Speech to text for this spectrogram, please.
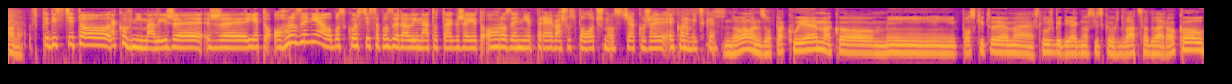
Ano. Vtedy ste to ako vnímali, že, že je to ohrozenie, alebo skôr ste sa pozerali na to tak, že je to ohrozenie pre vašu spoločnosť, akože ekonomické? Znova len zopakujem, ako my poskytujeme služby diagnostické už 22 rokov.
